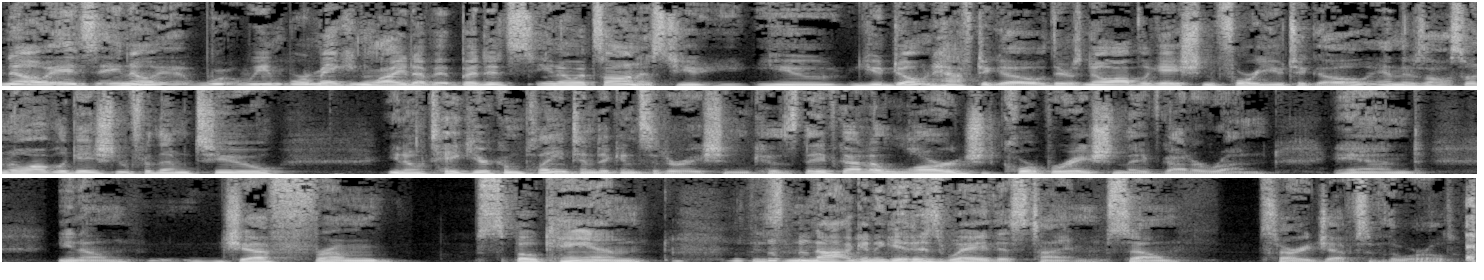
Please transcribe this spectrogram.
no, it's you know it, we we're making light of it, but it's you know it's honest. You you you don't have to go. There's no obligation for you to go, and there's also no obligation for them to, you know, take your complaint into consideration because they've got a large corporation they've got to run, and you know Jeff from Spokane is not going to get his way this time. So sorry, Jeffs of the world.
